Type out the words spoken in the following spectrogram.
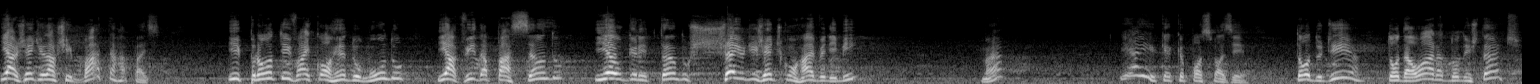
E a gente na chibata, rapaz. E pronto, e vai correndo o mundo, e a vida passando, e eu gritando, cheio de gente com raiva de mim. Não é? E aí, o que, é que eu posso fazer? Todo dia, toda hora, todo instante?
